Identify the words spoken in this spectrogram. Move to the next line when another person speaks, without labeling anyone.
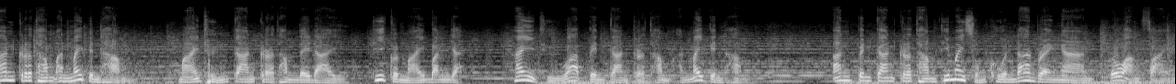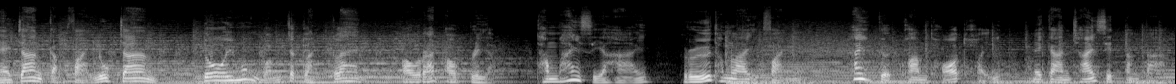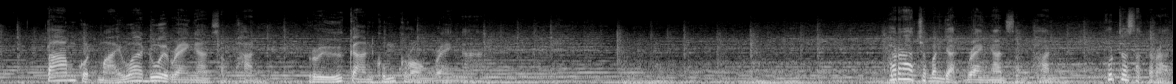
การกระทำอันไม่เป็นธรรม หมายถึงการกระทำใด ๆ ที่กฎหมายบัญญัติให้ถือว่าเป็นการกระทำอันไม่เป็นธรรม อันเป็นการกระทำที่ไม่สมควรด้านแรงงาน ระหว่างฝ่ายนายจ้างกับฝ่ายลูกจ้าง โดยมุ่งหวังจะกลั่นแกล้ง เอารัดเอาเปรียบทำให้เสียหาย หรือทำลายอีกฝ่ายหนึ่งให้เกิดความท้อถอยในการใช้สิทธิ์ต่างๆ ตามกฎหมายว่าด้วยแรงงานสัมพันธ์ หรือการคุ้มครองแรงงาน พระราชบัญญัติแรงงานสัมพันธ์ พุทธศักราช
